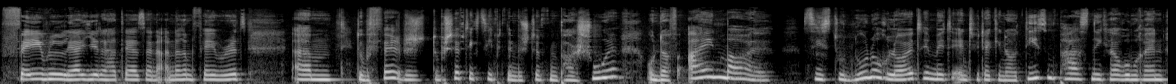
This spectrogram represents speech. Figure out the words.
Fable. Ja, jeder hat ja seine anderen Favorites. Ähm, du, du beschäftigst dich mit einem bestimmten Paar Schuhe und auf einmal siehst du nur noch Leute mit entweder genau diesem Paar Sneaker rumrennen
